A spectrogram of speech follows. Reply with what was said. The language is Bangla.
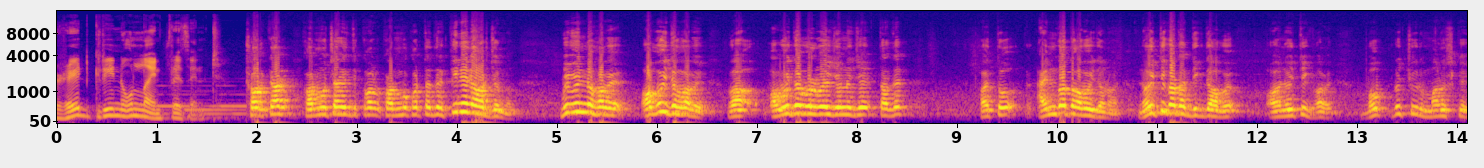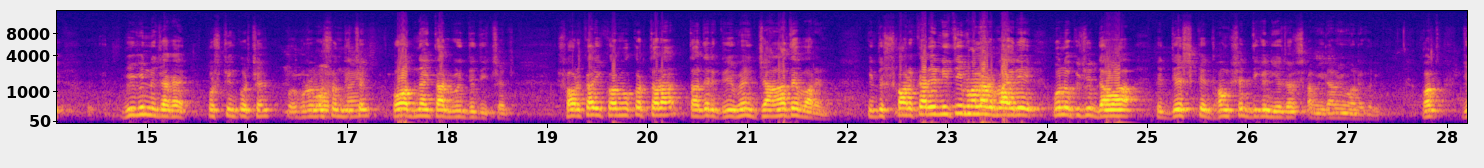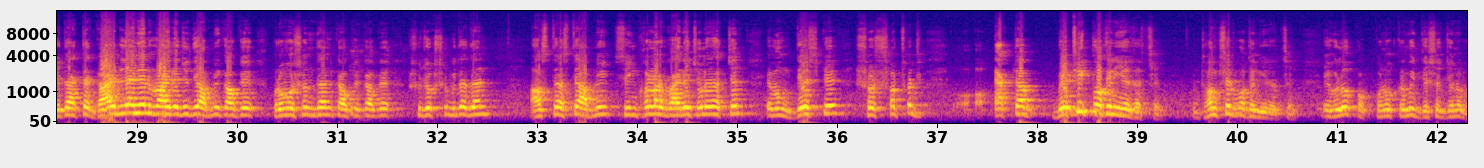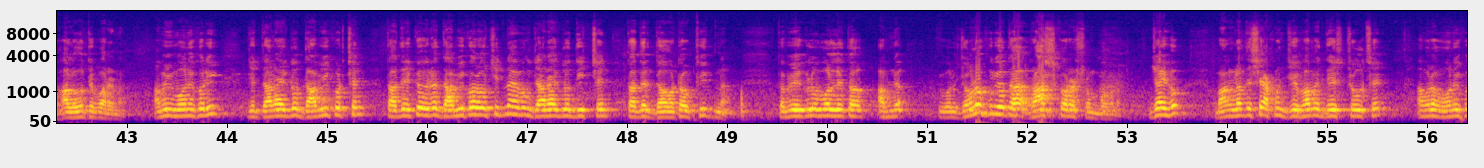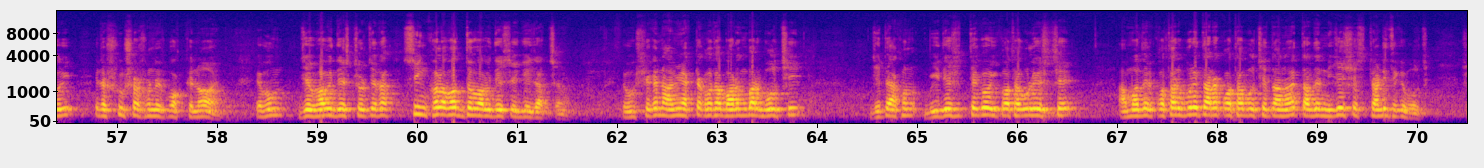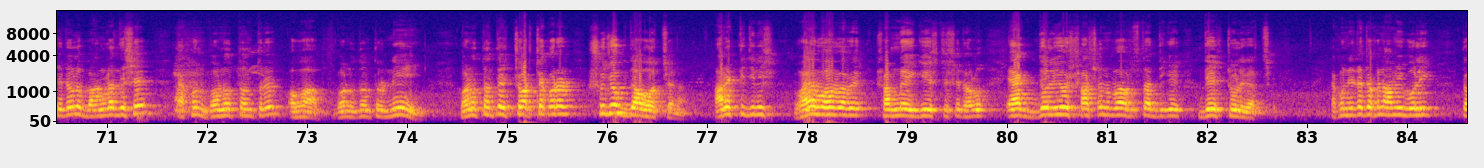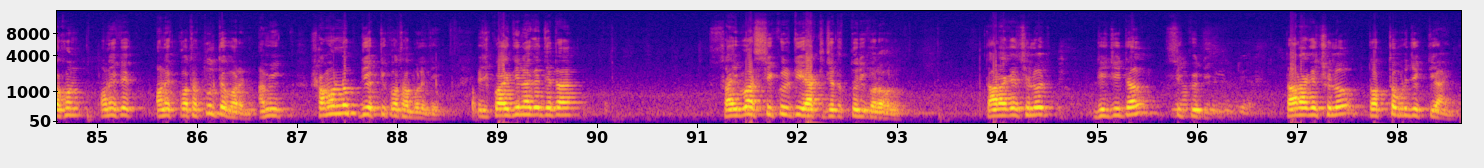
রেড গ্রিন অনলাইন প্রেজেন্ট সরকার কর্মচারী কর্মকর্তাদের কিনে নেওয়ার জন্য বিভিন্নভাবে অবৈধভাবে বা অবৈধ বলব এই জন্য যে তাদের হয়তো আইনগত অবৈধ নয় নৈতিকতার দিক দিয়ে অনৈতিকভাবে প্রচুর মানুষকে বিভিন্ন জায়গায় পোস্টিং করছেন প্রমোশন দিচ্ছেন পদ নাই তার বিরুদ্ধে দিচ্ছেন। সরকারি কর্মকর্তারা তাদের গ্রিভেন্স জানাতে পারেন কিন্তু সরকারি নীতিমালার বাইরে কোনো কিছু দেওয়া দেশকে ধ্বংসের দিকে নিয়ে যাওয়ার সামিল আমি মনে করি। যেটা একটা গাইডলাইনের বাইরে যদি আপনি কাউকে প্রমোশন দেন, কাউকে কাউকে সুযোগ সুবিধা দেন, আস্তে আস্তে আপনি শৃঙ্খলার বাইরে চলে যাচ্ছেন এবং দেশকে একটা বেঠিক পথে নিয়ে যাচ্ছেন, ধ্বংসের পথে নিয়ে যাচ্ছেন। এগুলো কোনো ক্রমেই দেশের জন্য ভালো হতে পারে না। আমি মনে করি যে যারা এগুলো দাবি করছেন, তাদেরকেও এটা দাবি করা উচিত না এবং যারা এগুলো দিচ্ছেন, তাদের দেওয়াটাও ঠিক না। তবে এগুলো বললে তো আপনি, কী বলে, জনপ্রিয়তা হ্রাস করার সম্ভাবনা। যাই হোক, বাংলাদেশে এখন যেভাবে দেশ চলছে আমরা মনে করি এটা সুশাসনের পক্ষে নয় এবং যেভাবে দেশ চলছে এটা শৃঙ্খলাবদ্ধভাবে দেশ এগিয়ে যাচ্ছে না। এবং সেখানে আমি একটা কথা বারংবার বলছি, যেটা এখন বিদেশ থেকেও ওই কথাগুলো এসছে, আমাদের কথার উপরে তারা কথা বলছে তা নয়, তাদের নিজস্ব স্টাডি থেকে বলছে। সেটা হলো বাংলাদেশে এখন গণতন্ত্রের অভাব, গণতন্ত্র নেই। গণতন্ত্রের চর্চা করার সুযোগ দেওয়া হচ্ছে না। আরেকটি জিনিস ভয়াবহভাবে সামনে এগিয়ে এসছে, সেটা হলো একদলীয় শাসন ব্যবস্থার দিকে দেশ চলে যাচ্ছে। এখন এটা যখন আমি বলি তখন অনেকে অনেক কথা তুলতে পারেন। আমি সামান্য দু একটি কথা বলে দিই। এই কয়েকদিন আগে যেটা সাইবার সিকিউরিটি অ্যাক্ট যেটা তৈরি করা হলো, তার আগে ছিল ডিজিটাল সিকিউরিটি। তার আগে ছিল তথ্য প্রযুক্তি আইন।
